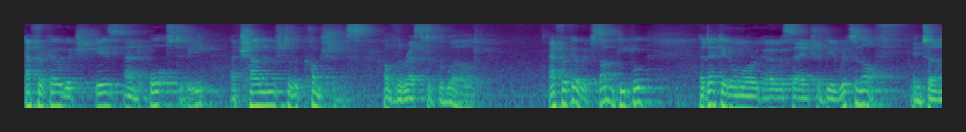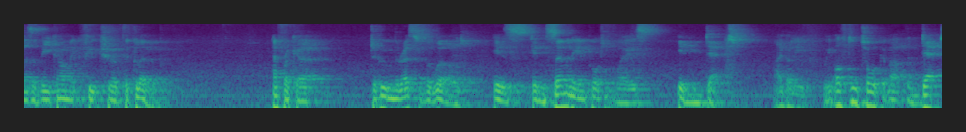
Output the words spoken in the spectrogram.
Africa, which is and ought to be a challenge to the conscience of the rest of the world. Africa, which some people a decade or more ago were saying should be written off in terms of the economic future of the globe. Africa, to whom the rest of the world is in so many important ways in debt, I believe. We often talk about the debt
